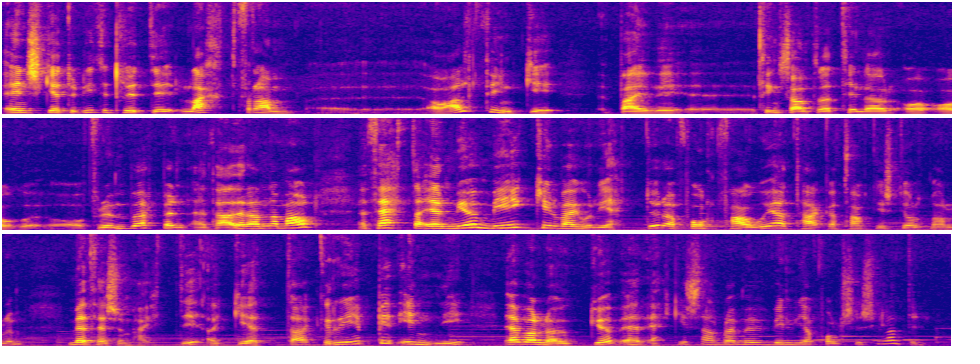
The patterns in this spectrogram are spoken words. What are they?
Eins getur lítið hluti lagt fram á alþingi bæði e, þingsáldra og, og, og frumvörp en, en það er annar mál en þetta er mjög mikilvægur réttur að fólk fái að taka þátt í stjórnmálum með þessum hætti að geta gripið inn í ef að lögjöf er ekki samræð með vilja fólksins í landinu.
